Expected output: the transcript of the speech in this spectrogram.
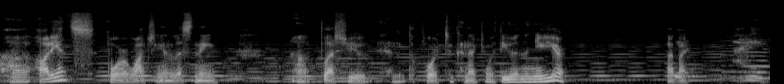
uh, audience, for watching and listening. Uh, bless you and look forward to connecting with you in the new year. Bye-bye. Bye.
